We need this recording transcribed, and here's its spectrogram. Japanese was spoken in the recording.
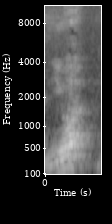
には？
